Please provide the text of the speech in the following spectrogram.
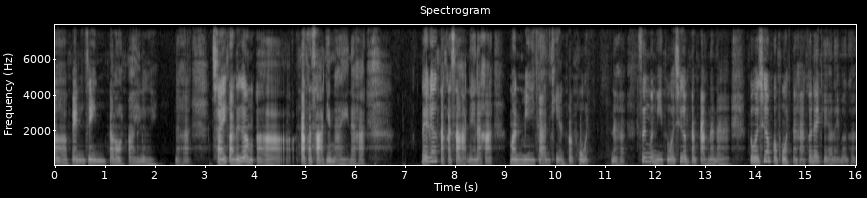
อเป็นจริงตลอดไปเลย นะคะใช้กับเรื่องอตรรกศาสตร์ยังไงนะคะในเรื่องตรรกศาสตร์เนี่ยนะคะมันมีการเขียนประพจน์นะคะซึ่งมันมีตัวเชื่อมต่างๆ นานา ตัวเชื่อมประพจน์นะคะก็ได้แก่อะไรบ้างคะ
